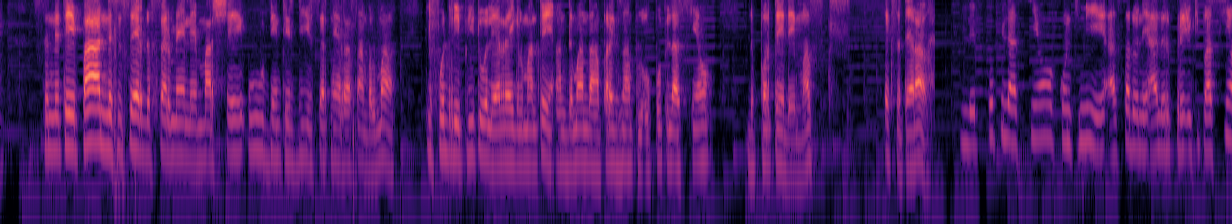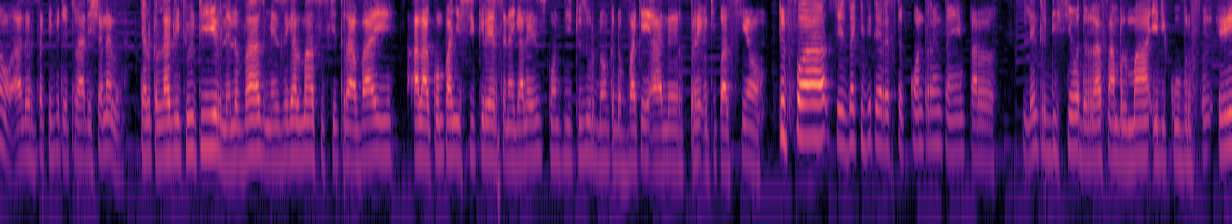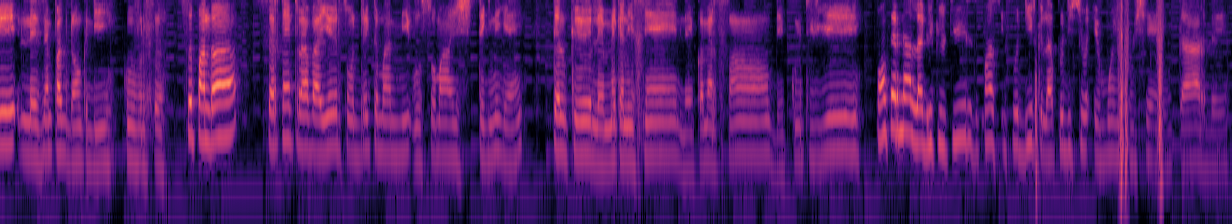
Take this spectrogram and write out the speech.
ce n'était pas nécessaire de fermer les marchés ou d'interdire certains rassemblements. Il faudrait plutôt les réglementer en demandant par exemple aux populations de porter des masques, etc les populations continuent à s'adonner à leurs préoccupations, à leurs activités traditionnelles, telles que l'agriculture, l'élevage, mais également ceux qui travaillent à la compagnie sucrière sénégalaise continuent toujours donc de vaquer à leurs préoccupations. Toutefois, ces activités restent contraintes hein, par l'introduction de rassemblements et du couvre-feu et les impacts donc du couvre-feu. Cependant, Certains travailleurs sont directement mis au chômage technique, hein, tels que les mécaniciens, les commerçants, les couturiers. Concernant l'agriculture, je pense qu'il faut dire que la production est moins touchée, hein, car les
